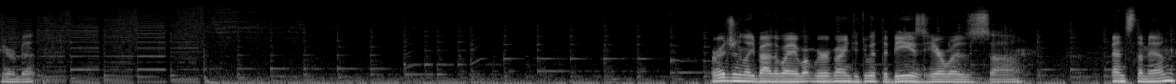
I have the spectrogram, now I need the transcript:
Here a bit. Originally, by the way, what we were going to do with the bees here was uh, fence them in.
